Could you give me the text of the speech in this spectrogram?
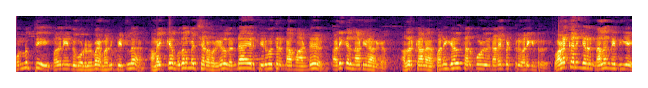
முன்னூத்தி பதினைந்து கோடி ரூபாய் மதிப்பீட்டில் அமைக்க முதலமைச்சர் அவர்கள் இரண்டாயிரத்தி இருபத்தி இரண்டாம் ஆண்டு அடிக்கல் நாட்டினார்கள். அதற்கான பணிகள் தற்போது நடைபெற்று வருகின்றது. வழக்கறிஞர் நலன் நிதியை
